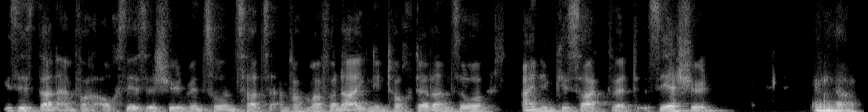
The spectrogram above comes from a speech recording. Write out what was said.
ist es dann einfach auch sehr, sehr schön, wenn so ein Satz einfach mal von der eigenen Tochter dann so einem gesagt wird. Sehr schön. genau.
